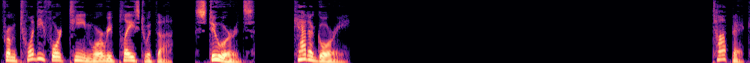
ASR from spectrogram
from 2014 were replaced with the «stewards» Category. Topic.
